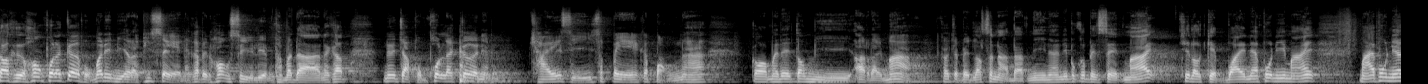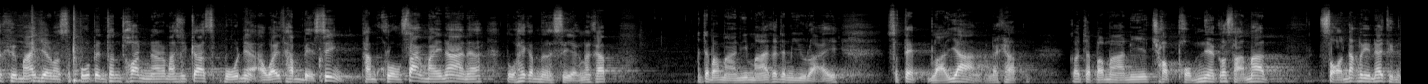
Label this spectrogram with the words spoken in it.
ก็คือห้องโพลเกอร์ผมไม่ได้มีอะไรพิเศษนะครับเป็นห้องสี่เหลี่ยมธรรมดานะครับเนื่องจากผมโพลเกอร์เนี่ยใช้สีสเปรย์กระป๋องนะฮะก็ไม่ได้ต้องมีอะไรมาก ก็จะเป็นลักษณะแบบนี้นะนี่พวกก็เป็นเศษไม้ที่เราเก็บไว้นะพวกนี้ไม้ไม้พวกนี้คือไม้เยอรมันสปูตเป็นท่อนๆนะมาซิก้าสปูตเนี่ยเอาไว้ทำเบสซิ่งทำโครงสร้างไม้หน้านะตัวให้กำเนิดเสียงนะครับ ก็จะประมาณนี้ไม้ก็จะมีอยู่หลายสเต็ปหลายอย่างนะครับ ก็จะประมาณนี้ช็อปผมเนี่ยก็สามารถสอนนักเรียนได้ถึง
